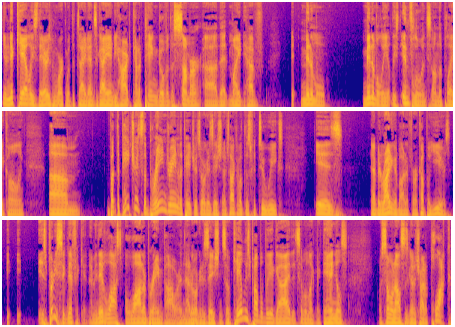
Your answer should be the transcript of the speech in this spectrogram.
you know, Nick Caley's there. He's been working with the tight ends. A guy Andy Hart kind of pinged over the summer uh, that might have minimal, minimally at least influence on the play calling. Um, but the Patriots, the brain drain of the Patriots organization, I've talked about this for two weeks, is I've been writing about it for a couple years. It, it is pretty significant. I mean, they've lost a lot of brain power in that organization. So Caley's probably a guy that someone like McDaniels or someone else is going to try to pluck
